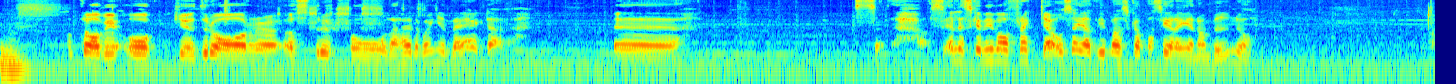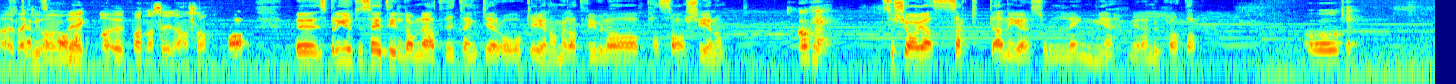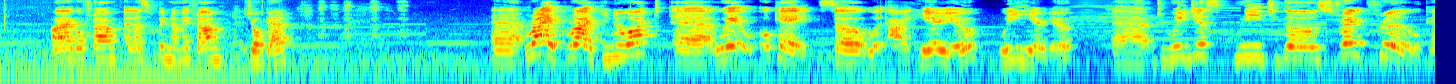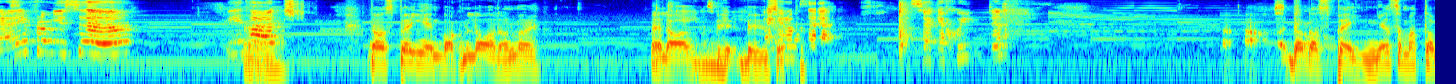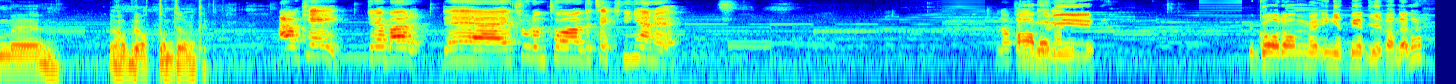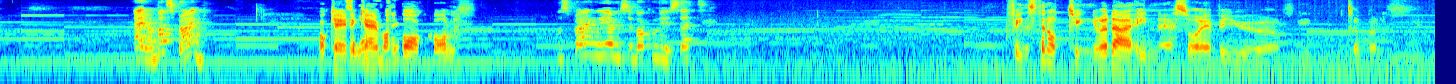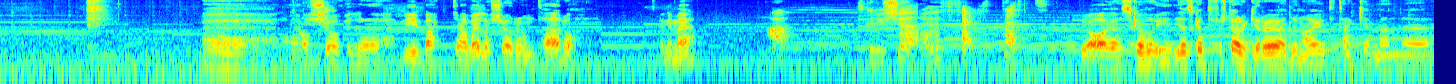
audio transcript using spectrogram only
Mm. Då tar vi och eh, drar eh, österut på... Nej, det var ingen väg där. Eh, eller ska vi vara fräcka och säga att vi bara ska passera genom byn då? Ja, det Kan verkar vi vara en väg ut på andra sidan så. Eh, spring ut och säg till dem där att vi tänker åka igenom eller att vi vill ha passage igenom. okej, Så kör jag sakta ner så länge medan du pratar. okej. Ja, jag går fram, eller så skyndar mig fram, joggar. Uh, right, right, you know what? Uh, we, okay, so I hear you, we hear you. Uh, do we just need to go straight through, okay? From you soon. Be in touch. De springer in bakom ladan här. Eller springer- bu- buset. Kan de så här, söka skydd eller? De, de springer som att de eh, har bråttom till någonting. Ah, Okej, grabbar. Det är, jag tror de tar beteckning här nu. In Ja, men vi... Gav de inget medgivande eller? Nej, de bara sprang. Okej, Så det kan ju vara ett bakhåll. De sprang och gömde sig bakom huset. Finns det något tyngre där inne så är vi ju eh, i trubbel. Eh, nej, men vi kör väl... eh, Vi backar väl och kör runt här då. Är ni med? Ja. Ska du köra över fältet? Ja, jag ska, jag ska inte förstöra grödorna, är inte tanken, men... eh,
